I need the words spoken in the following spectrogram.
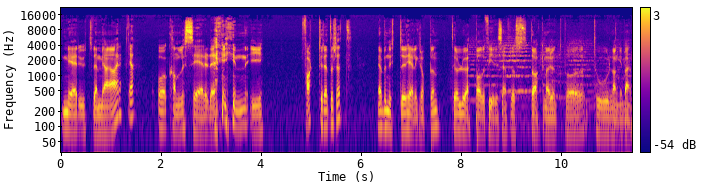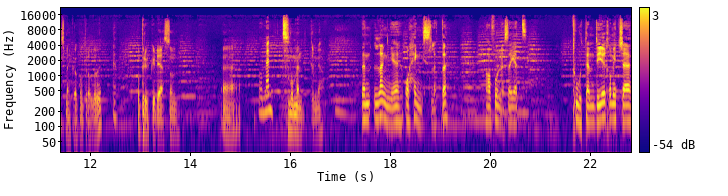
mer ut hvem jeg er. Ja. Og kanaliserer det inn i fart, rett og slett. Jeg benytter hele kroppen til å løpe alle fire istedenfor å stake meg rundt på to lange bein som jeg ikke har kontroll over. Ja. Og bruker det som eh, Moment. momentum, ja. Den lange og hengslete har funnet seg et totemdyr, om ikke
